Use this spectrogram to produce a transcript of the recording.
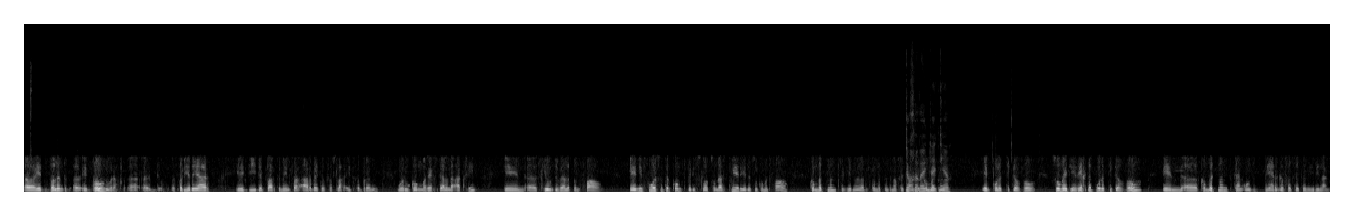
uh, het willend uh, het wil nodig. Uh, uh, verlede jaar het die departement van arbeid 'n verslag uitgebring oor hoekom regstellende aksie en uh, skills development faal. En die voorsitter kom by die slotsom, daar's twee redes hoekom dit faal. Commitment, ek weet nie wat is commitment in Afrikaans is nie. Ja. En politieke wil. So met die regte politieke wil en uh, commitment kan ons berge versit in hierdie land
